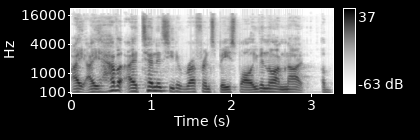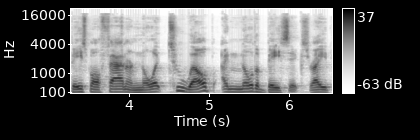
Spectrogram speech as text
I, I have a, a, tendency to reference baseball, even though I'm not a baseball fan or know it too well. I know the basics, right?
